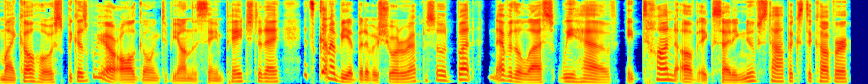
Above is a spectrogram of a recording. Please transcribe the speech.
my co host, because we are all going to be on the same page today, it's going to be a bit of a shorter episode, but nevertheless, we have a ton of exciting news topics to cover.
